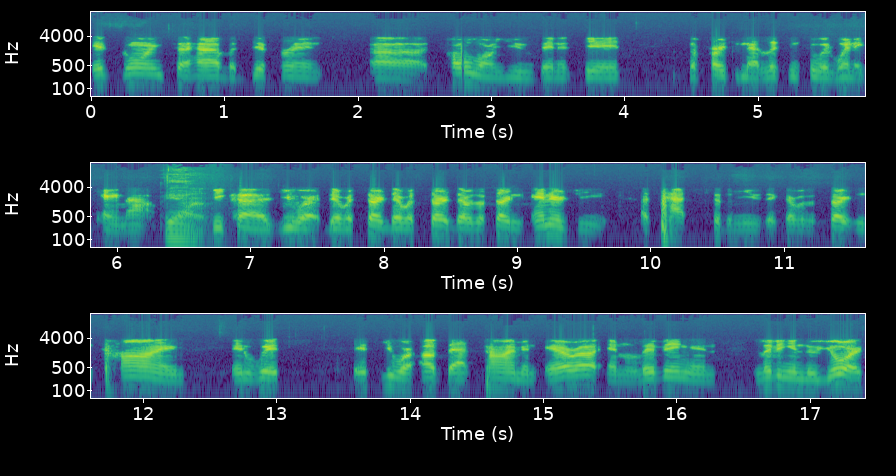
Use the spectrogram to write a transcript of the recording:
it's going to have a different uh, toll on you than it did the person that listened to it when it came out Yeah. because you were there was certain there was certain there was a certain energy attached to the music. There was a certain time in which if you were of that time and era and living and living in New York,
